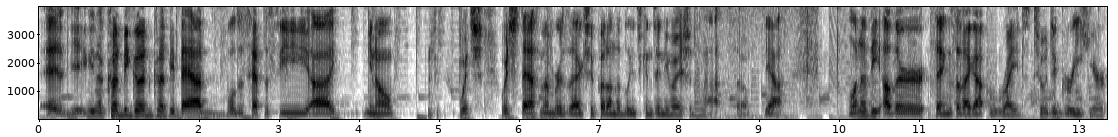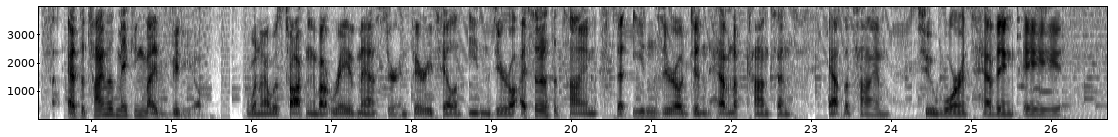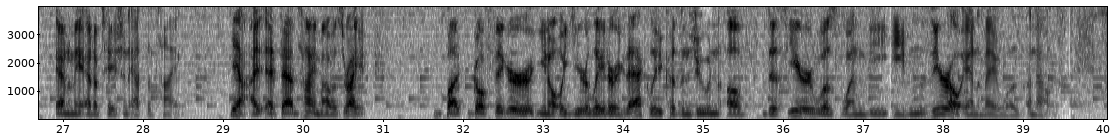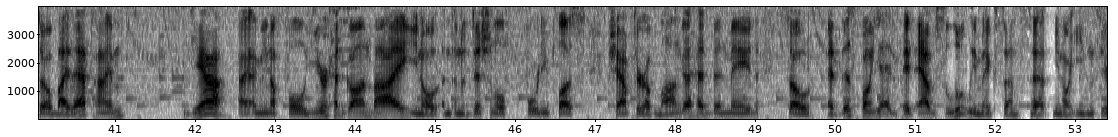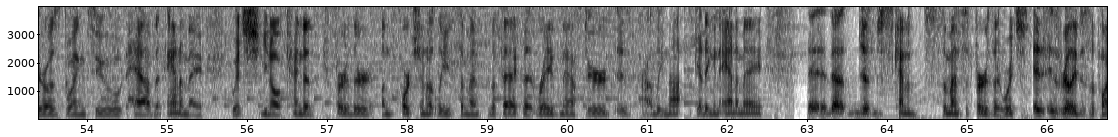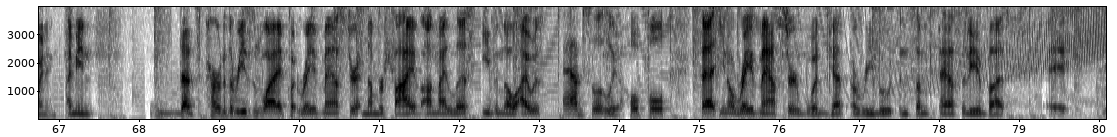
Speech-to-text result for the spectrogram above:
it, you know, could be good, could be bad. We'll just have to see, uh, you know, which which staff members actually put on the Bleach continuation or not. So, yeah. One of the other things that I got right to a degree here, at the time of making my video, when I was talking about Rave Master and Fairy Tail and Eden Zero, I said at the time that Eden Zero didn't have enough content at the time to warrant having a anime adaptation at the time. Yeah, I, at that time I was right. But go figure, you know, a year later exactly, because in June of this year was when the Eden Zero anime was announced. So by that time, yeah, I, I mean, a full year had gone by, you know, an, an additional 40 plus chapter of manga had been made. So at this point, yeah, it, absolutely makes sense that, you know, Eden Zero is going to have an anime, which, you know, kind of further, unfortunately, cements the fact that Rave Master is probably not getting an anime. It, eh, that just kind of cements it further, which is really disappointing. I mean, that's part of the reason why I put Rave Master at number five on my list, even though I was absolutely hopeful that, you know, Rave Master would get a reboot in some capacity, but it,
